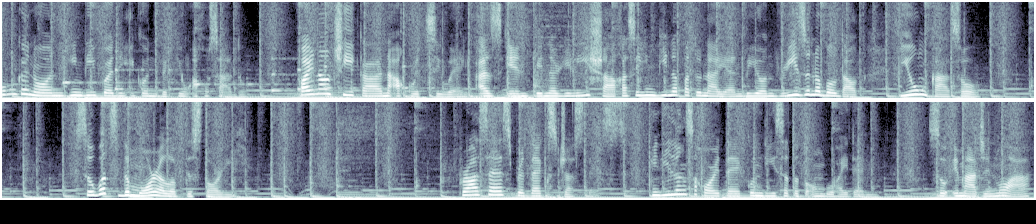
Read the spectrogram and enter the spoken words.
kung ganon, hindi pwedeng i-convict yung akusado. Final chika na acquit si Weng, as in pinarelease siya kasi hindi napatunayan beyond reasonable doubt yung kaso. So what's the moral of the story? Process protects justice. Hindi lang sa korte, kundi sa totoong buhay din. So imagine mo ah,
